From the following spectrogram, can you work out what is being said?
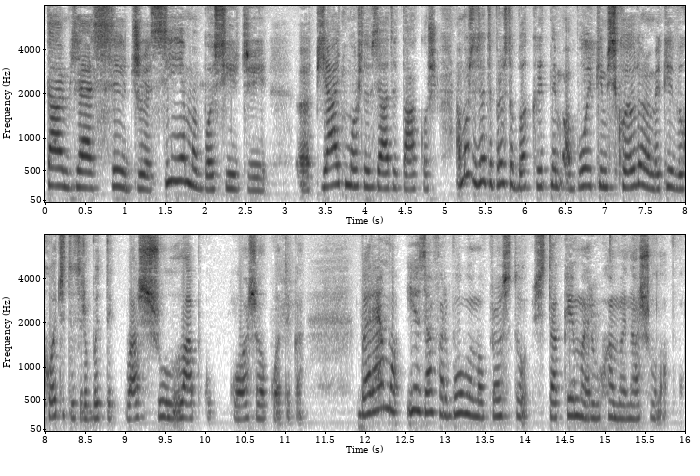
Там є CG7 або CG5 можна взяти також. А можна взяти просто блакитним або якимсь кольором, який ви хочете зробити вашу лапку вашого котика. Беремо і зафарбовуємо просто з такими рухами нашу лапку.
